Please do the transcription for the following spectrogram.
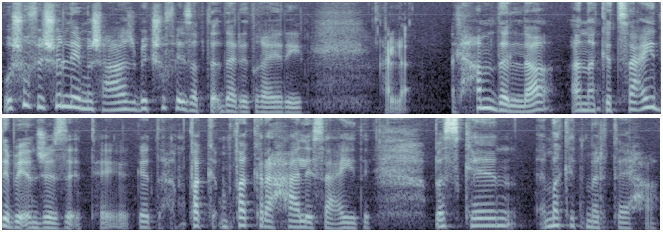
وشوفي شو اللي مش عاجبك. شوفي إذا بتقدري تغيريه. هلأ الحمد لله أنا كنت سعيدة بإنجازاتي. كنت مفكرة حالي سعيدة. بس كان ما كنت مرتاحة.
